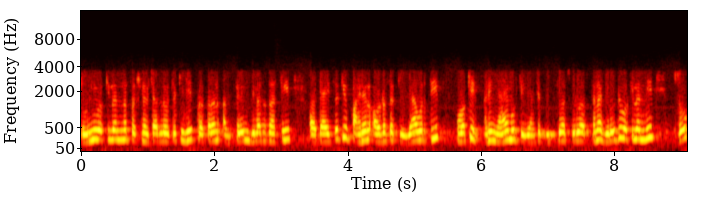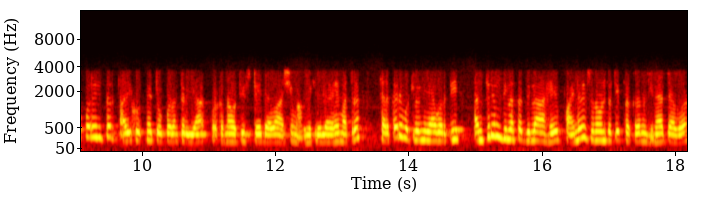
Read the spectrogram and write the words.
दोन्ही वकिलांना प्रश्न विचारले होते की हे प्रकरण अंतरिम दिलासासाठी द्यायचं की फायनल ऑर्डरसाठी यावरती वकील आणि न्यायमूर्ती यांचे युक्तिवाद सुरू असताना विरोधी वकिलांनी जोपर्यंत तारीख होत नाही तोपर्यंत या प्रकरणावरती स्टे द्यावा अशी मागणी केलेली आहे. मात्र सरकारी वकिलांनी यावरती अंतरिम दिलासा दिला आहे. फायनल सुनावणीसाठी प्रकरण घेण्यात यावं.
